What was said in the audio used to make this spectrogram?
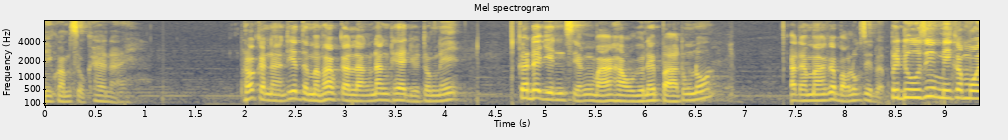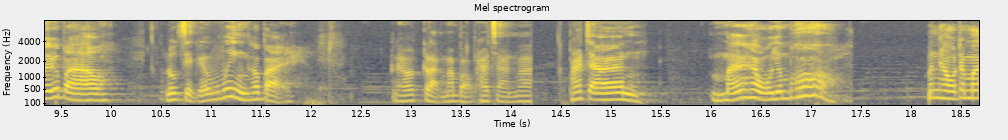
มีความสุขแค่ไหน เพราะขณะที่ธรรมภาพกำลังนั่งเทศอยู่ตรงนี้ ก็ได้ยินเสียงหมาเห่าอยู่ในป่าตรงโน้นอาตมาก็บอกลูกศิษย์แบบไปดูซิมีขโมยหรือเปล่า ลูกศิษย์ก็วิ่งเข้าไป แล้วก็กลับมาบอกพระอาจารย์ว่า พระอาจารย์หมาเห่ายมพ่อ มันเห่าทำไม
